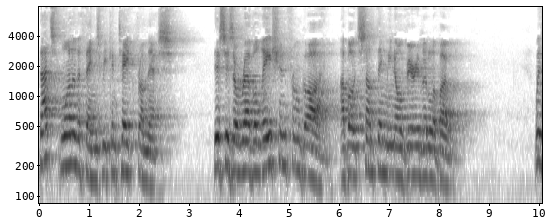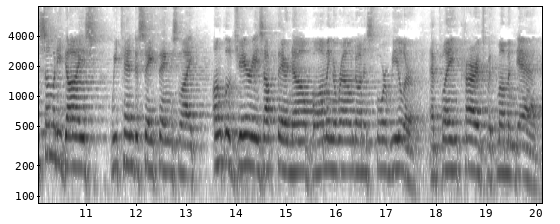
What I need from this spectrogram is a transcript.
That's one of the things we can take from this. This is a revelation from God about something we know very little about. When somebody dies, we tend to say things like, Uncle Jerry's up there now bombing around on his four-wheeler and playing cards with mom and dad.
